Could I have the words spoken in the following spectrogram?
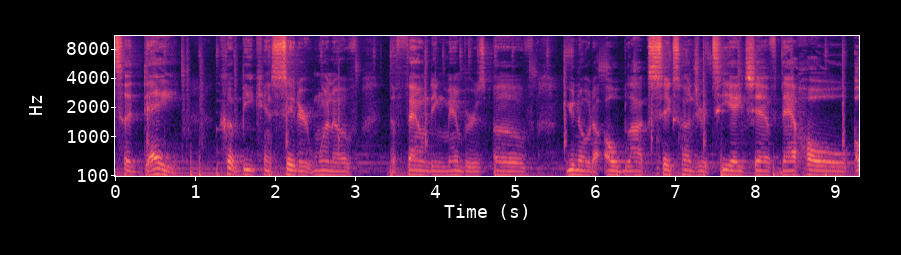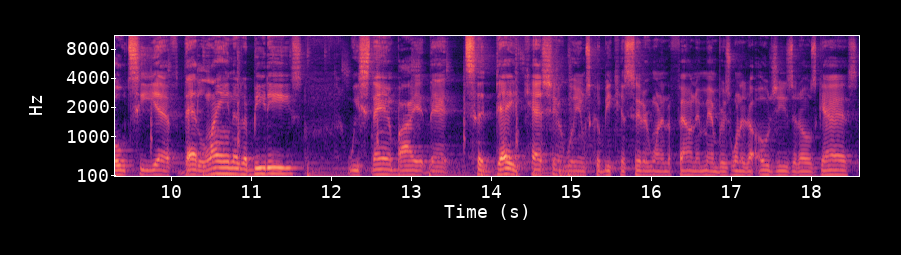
today could be considered one of the founding members of, you know, the O Block 600 THF, that whole OTF, that lane of the BDs. We stand by it that today Cashel Williams could be considered one of the founding members, one of the OGs of those guys.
